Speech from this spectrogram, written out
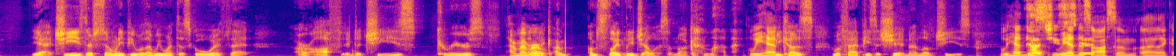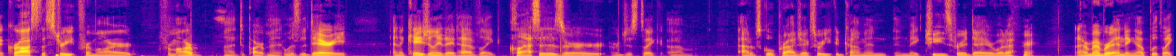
yeah, cheese. There's so many people that we went to school with that are off into cheese careers. I remember, like, I'm I'm slightly jealous. I'm not gonna lie. We had because I'm a fat piece of shit and I love cheese. We had this. God, we had this good. awesome, uh, like across the street from our from our uh, department was the dairy, and occasionally they'd have like classes or or just like um, out of school projects where you could come and and make cheese for a day or whatever. And I remember ending up with like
